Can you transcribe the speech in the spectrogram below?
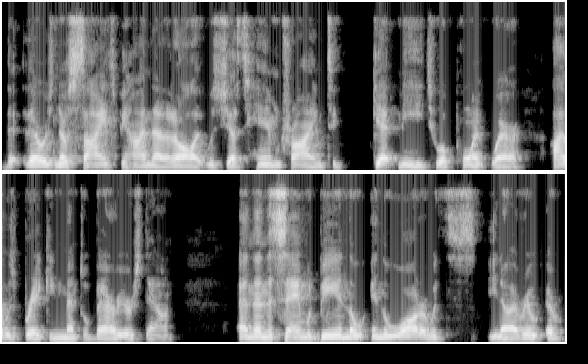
there was no science behind that at all. It was just him trying to get me to a point where I was breaking mental barriers down. And then the same would be in the in the water with you know every, every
